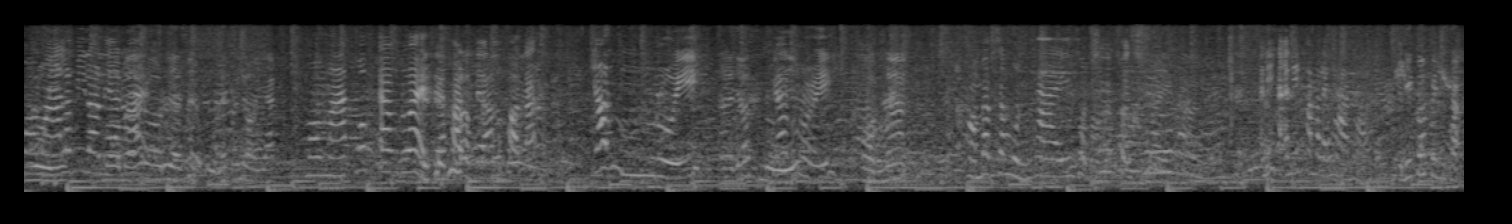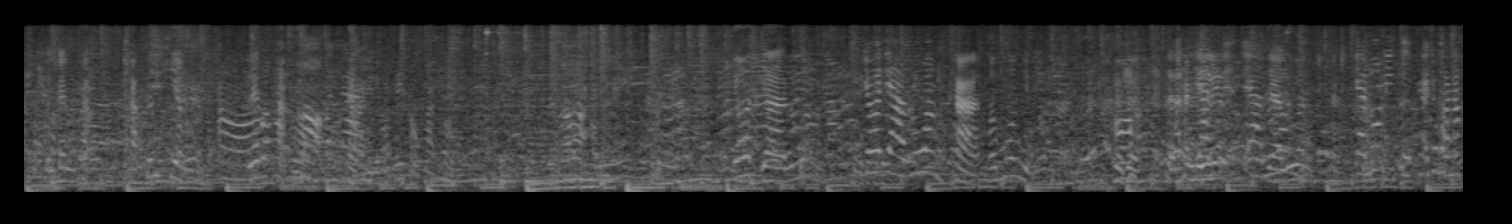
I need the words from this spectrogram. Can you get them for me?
มอม้าแล้วมีรอเรือมอด้ม้าวย รอเรือสระอูแล้วก็ยอยักษ์มอม้าควบกล้ามด้วย เดี๋ยวขอเดี๋ยวขอตั้งยอดหรุยอ่ายอดหมุยยอดหรุยหอมมากหอมแบบสมุนไพรสดชื่นสดชื่นใช่ค่ะอันนี้อันนี้ทำอะไรทานคะอันนี้ก็เป็นผักเหมือนกันผักผักเครื่องเคียงอ๋อเรียกว่าผักเหหน่อมาะเหมือนกัค่ะนอยู่ในประเภทของผักหน่อแล้วก็อันนี้ยอดยาร่วงยอดยาร่วงค่ะมะม่วงหิมพานต์อ๋อแต่ทางนี้เรียกยายาร่วงร่วงค่ะยาร่วงนี่คือแค่เฉพาะนครหรือ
